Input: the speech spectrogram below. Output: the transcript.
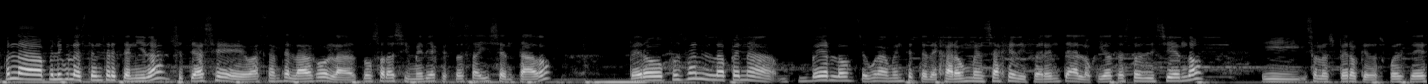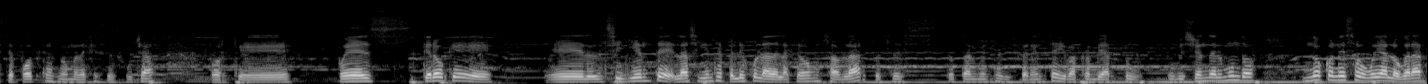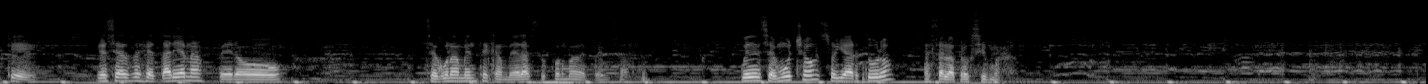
pues la película está entretenida, se te hace bastante largo las dos horas y media que estás ahí sentado pero pues vale la pena verlo, seguramente te dejará un mensaje diferente a lo que yo te estoy diciendo y solo espero que después de este podcast no me dejes de escuchar porque pues creo que el siguiente, la siguiente película de la que vamos a hablar pues es totalmente diferente y va a cambiar tu, tu visión del mundo. No con eso voy a lograr que, que seas vegetariana, pero seguramente cambiarás tu forma de pensar. Cuídense mucho, soy Arturo, hasta la próxima.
